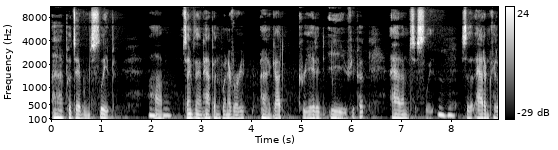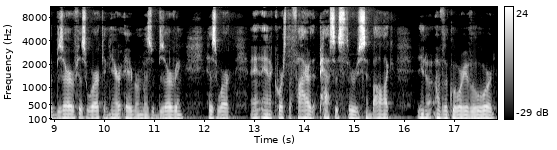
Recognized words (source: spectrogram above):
uh, puts Abram to sleep. Mm-hmm. Same thing happened whenever uh, God created Eve. He put Adam to sleep mm-hmm. so that Adam could observe his work, and here Abram is observing his work. And, and, of course, the fire that passes through, symbolic, you know, of the glory of the Lord.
